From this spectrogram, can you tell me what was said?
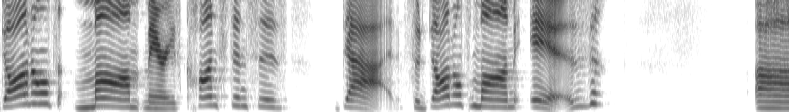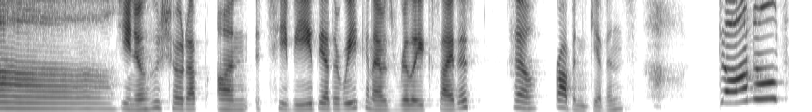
Donald's mom marries Constance's dad. So Donald's mom is. Uh, Do you know who showed up on TV the other week, and I was really excited? Who? Robin Givens. Donald's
